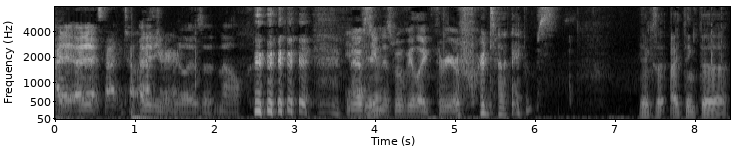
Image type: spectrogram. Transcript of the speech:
I, didn't I, realize didn't. that until I after. didn't even realize it now. And I've seen Yeah. this movie like three or four times. Yeah, because I, I think the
